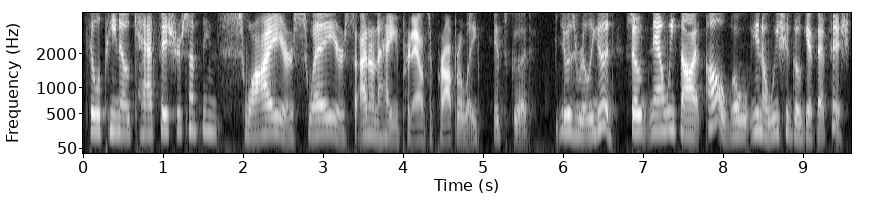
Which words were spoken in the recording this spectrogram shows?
Filipino catfish or something, swai or sway or I don't know how you pronounce it properly. It's good. It was really good. So now we thought, oh, well, you know, we should go get that fish.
